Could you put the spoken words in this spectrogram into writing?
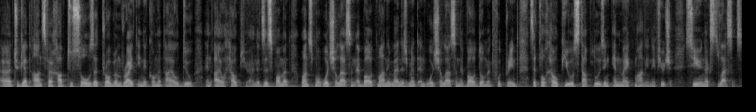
uh, to get answer how to solve that problem, write in a comment I'll do and I'll help you. And at this moment, once more, watch a lesson about money management and watch a lesson about DOM and footprint that will help you stop losing and make money in the future. See you next lessons.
